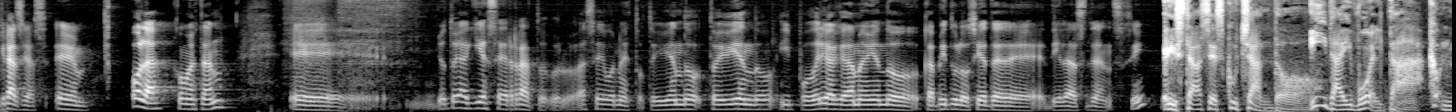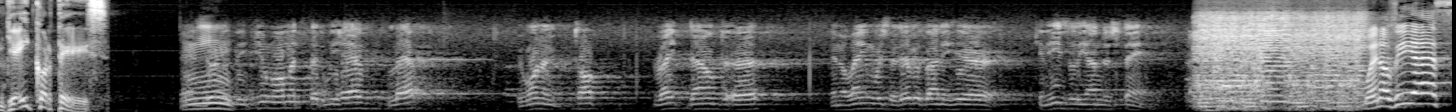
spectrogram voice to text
Gracias. Eh, hola, ¿cómo están? Eh, yo estoy aquí hace rato, pero hace honesto, estoy viendo, estoy viendo y podría quedarme viendo capítulo 7 de The Last Dance, ¿sí? Estás escuchando Ida y Vuelta con Jay Cortés. During the few moments that we have left, we want to talk right down to earth in a language that everybody here can easily understand. Buenos días.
